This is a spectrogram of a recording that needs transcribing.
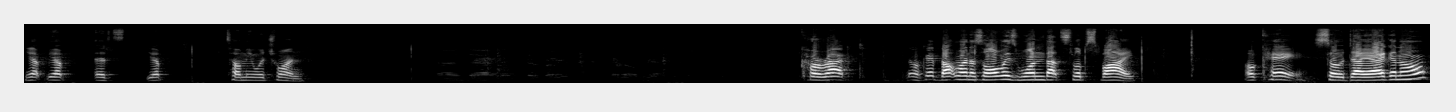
Yep, yep, it's, yep. Tell me which one. Uh, diagonal separate parallelogram into two. Correct. Okay, that one is always one that slips by. Okay, so diagonal.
